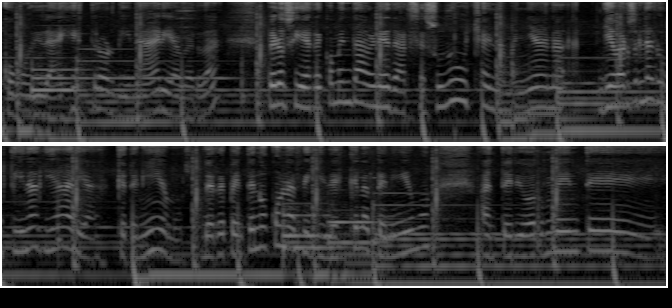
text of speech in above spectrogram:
comodidad es extraordinaria, ¿verdad? Pero sí es recomendable darse su ducha en la mañana, llevarse la rutina diaria que teníamos, de repente no con la rigidez que la teníamos anteriormente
